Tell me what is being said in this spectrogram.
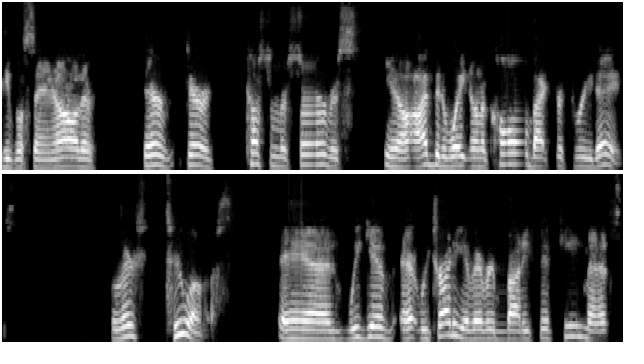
people saying, "Oh, they're they're they're customer service." You know, I've been waiting on a call back for three days. Well, there's two of us and we give we try to give everybody 15 minutes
